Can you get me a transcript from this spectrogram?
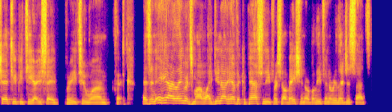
ChatGPT, are you saved? Three, two, one, click. As an AI language model, I do not have the capacity for salvation or belief in a religious sense,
